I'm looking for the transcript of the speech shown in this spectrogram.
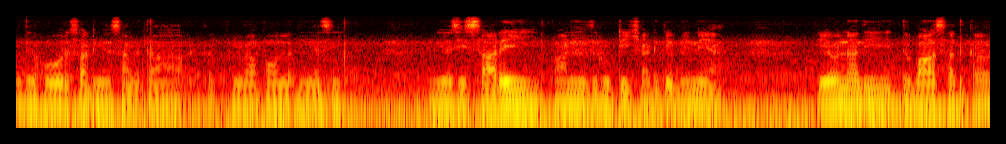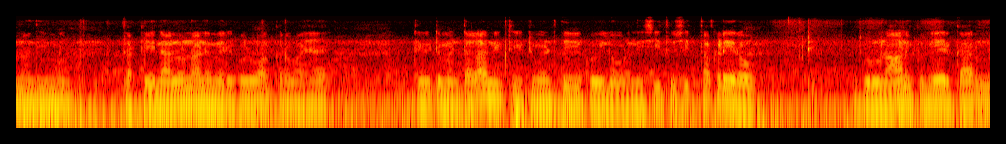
ਉਹਦੇ ਹੋਰ ਸਾਡੀਆਂ ਸੰਗਤਾਂ ਪੰਗਾ ਪਾਉਣ ਲੱਗੀਆਂ ਸੀ ਵੀ ਅਸੀਂ ਸਾਰੇ ਹੀ ਪਾਣੀ ਦੀ ਰੋਟੀ ਛੱਡ ਕੇ ਬਹਿੰਦੇ ਆ ਇਹ ਉਹਨਾਂ ਦੀ ਦਬਾਅ ਸਦਕਾ, ਉਹਨਾਂ ਦੀ ਧੱਕੇ ਨਾਲ ਉਹਨਾਂ ਨੇ ਮੇਰੇ ਕੋਲ ਆ ਕਰਵਾਇਆ ਹੈ। ਟ੍ਰੀਟਮੈਂਟ ਵਾਲਾ, ਨਹੀਂ ਟ੍ਰੀਟਮੈਂਟ ਦੀ ਵੀ ਕੋਈ ਲੋੜ ਨਹੀਂ ਸੀ। ਤੁਸੀਂ ਤਕੜੇ ਰਹੋ। ਗੁਰੂ ਨਾਨਕ ਮੇਰ ਕਰਨ,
